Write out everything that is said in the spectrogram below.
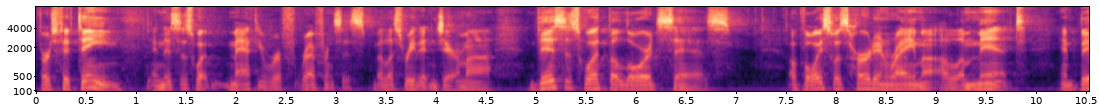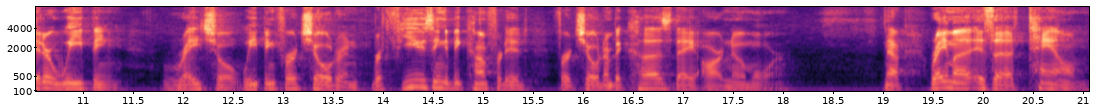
verse 15, and this is what Matthew ref- references, but let's read it in Jeremiah. This is what the Lord says A voice was heard in Ramah, a lament and bitter weeping, Rachel weeping for her children, refusing to be comforted for children because they are no more. Now, Ramah is a town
